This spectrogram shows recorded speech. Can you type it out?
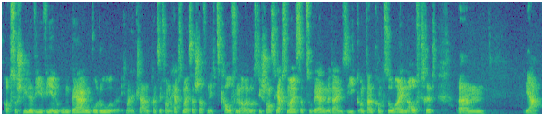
auch so Spiele wie, wie in Rugenbergen, wo du, ich meine, klar, du kannst dir von der Herbstmeisterschaft nichts kaufen, aber du hast die Chance, Herbstmeister zu werden mit einem Sieg und dann kommt so ein Auftritt. Ähm, ja,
